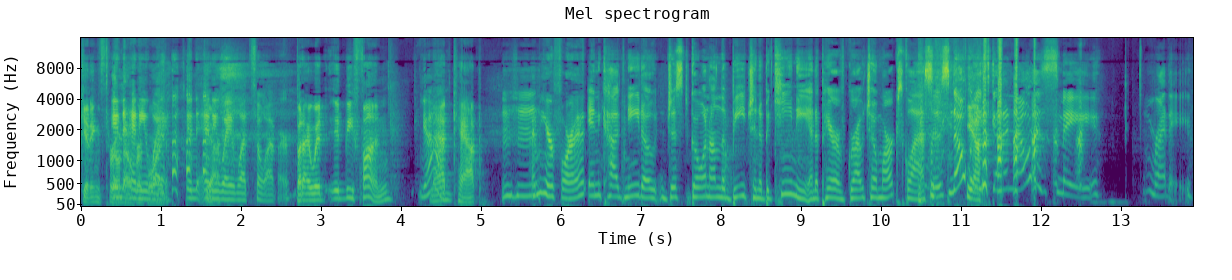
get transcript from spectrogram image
getting thrown in any way, overboard. in any way whatsoever. But I would. It'd be fun. Yeah. Madcap. I'm here for it. Incognito, just going on the beach in a bikini and a pair of Groucho Marx glasses. Nobody's Yeah. going to notice me. I'm ready.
